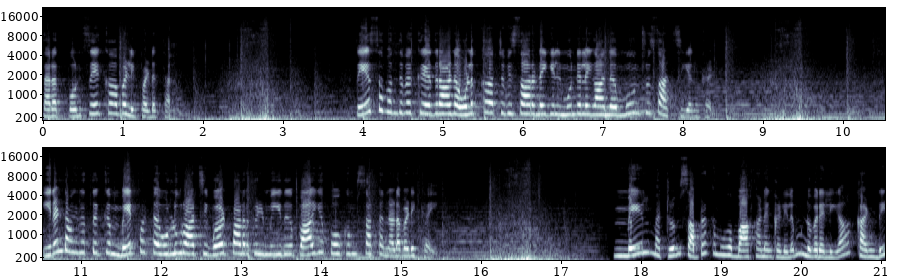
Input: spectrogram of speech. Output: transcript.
சரத் பொன்சேகா வெளிப்படுத்தல். தேசபந்துவுக்கு எதிரான ஒழுக்காற்று விசாரணையில் முன்னிலையான மூன்று சாட்சியங்கள். இரண்டாயிரத்துக்கும் மேற்பட்ட உள்ளூராட்சி வேட்பாளர்கள் மீது பாயப்போகும் சட்ட நடவடிக்கை. மேல் மற்றும் சப்ரகமுக மாகாணங்களிலும் நுவரெலியா கண்டி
